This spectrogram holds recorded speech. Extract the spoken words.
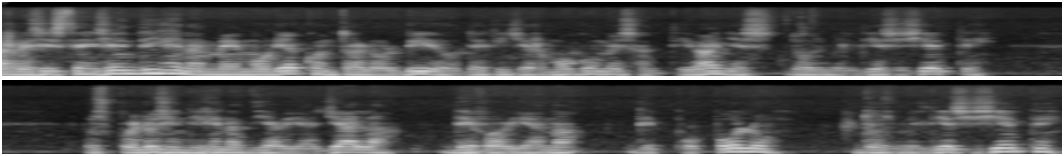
resistencia indígena, Memoria contra el Olvido, de Guillermo Gómez Santibáñez, 2017. Los pueblos indígenas de Aviala, de Fabiana de Popolo, 2017.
